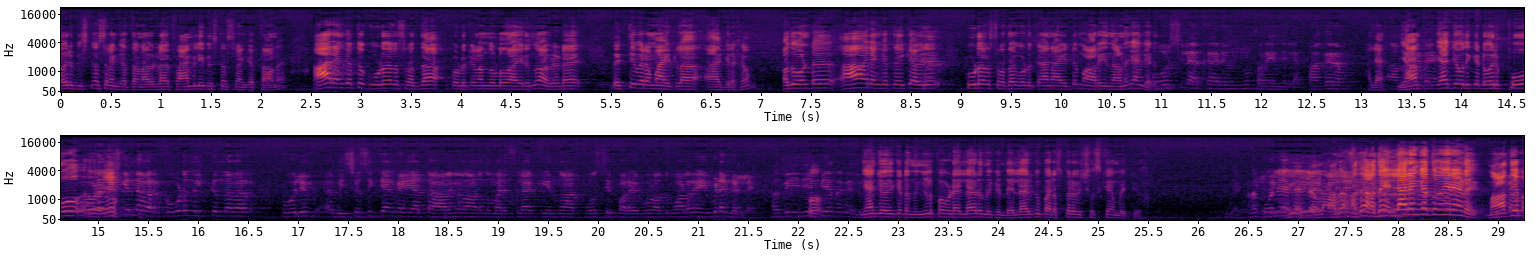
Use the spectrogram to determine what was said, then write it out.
അവർ ബിസിനസ് രംഗത്താണ്. അവരുടെ ഫാമിലി ബിസിനസ് രംഗത്താണ്. ആ രംഗത്ത് കൂടുതൽ ശ്രദ്ധ കൊടുക്കണം എന്നുള്ളതായിരുന്നു അവരുടെ വ്യക്തിപരമായിട്ടുള്ള ആഗ്രഹം. അതുകൊണ്ട് ആ രംഗത്തേക്ക് അവർ കൂടുതൽ ശ്രദ്ധ കൊടുക്കാനായിട്ട് മാറി എന്നാണ് ഞാൻ കരുതുന്നത്. അല്ല ഞാൻ ഞാൻ ചോദിക്കട്ടെ ഒരു പോ കൂടെ നിൽക്കുന്നവർ കൂടെ നിൽക്കുന്നവർ പോലും വിശ്വസിക്കാൻ കഴിയാത്ത ആളുകളാണെന്ന് മനസ്സിലാക്കി എന്ന് ആ പോസ്റ്റിൽ പറയുമ്പോൾ അത് വളരെ എവിഡന്റ് അല്ലേ? ഞാൻ ചോദിക്കട്ടെ നിങ്ങളിപ്പോൾ ഇവിടെ എല്ലാവരും നിൽക്കുന്നുണ്ട് എല്ലാവർക്കും പരസ്പരം വിശ്വസിക്കാൻ പറ്റുമോ പോലെ അല്ലല്ലോ. അത് അത് അത് എല്ലാ രംഗത്തും അങ്ങനെയാണ്. മാധ്യമ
